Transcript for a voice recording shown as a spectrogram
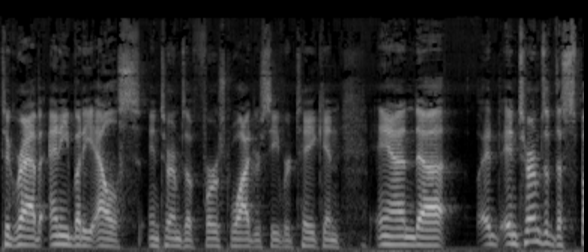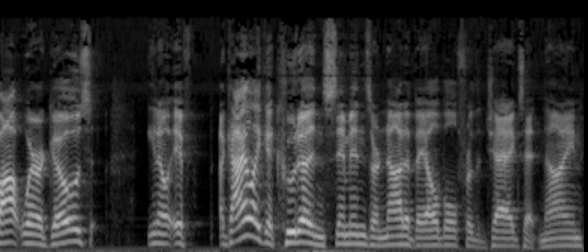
to grab anybody else in terms of first wide receiver taken. And uh, in, in terms of the spot where it goes, you know, if a guy like Okudah and Simmons are not available for the Jags at nine,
